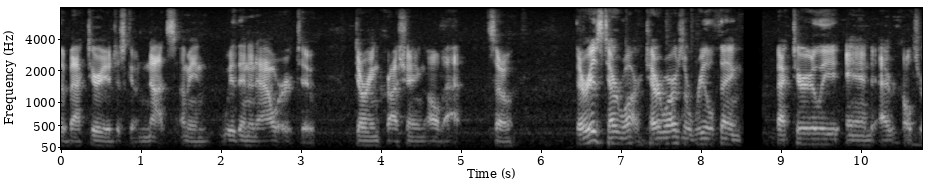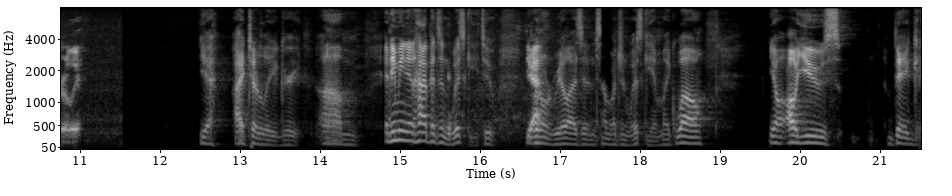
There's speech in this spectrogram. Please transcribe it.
the bacteria just go nuts. I mean, within an hour or two, during crushing, all that. So there is terroir. Terroir is a real thing, bacterially and agriculturally. Yeah, I totally agree. Um, and I mean, it happens in whiskey too. People Yeah. don't realize it in so much in whiskey. I'm like, well, you know, I'll use big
